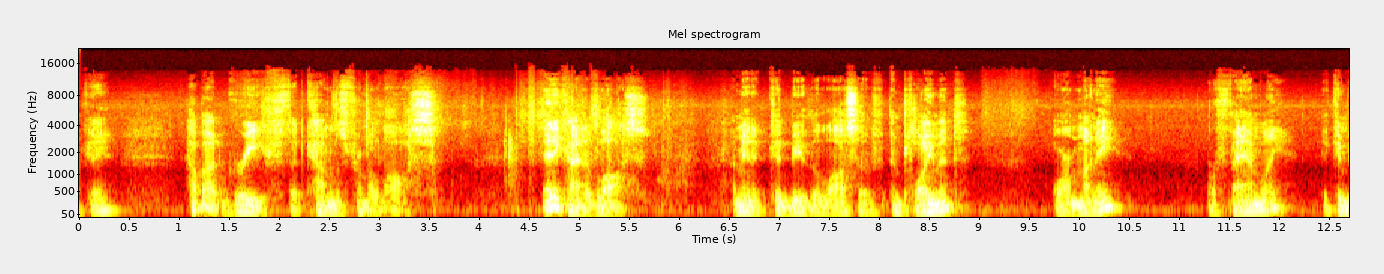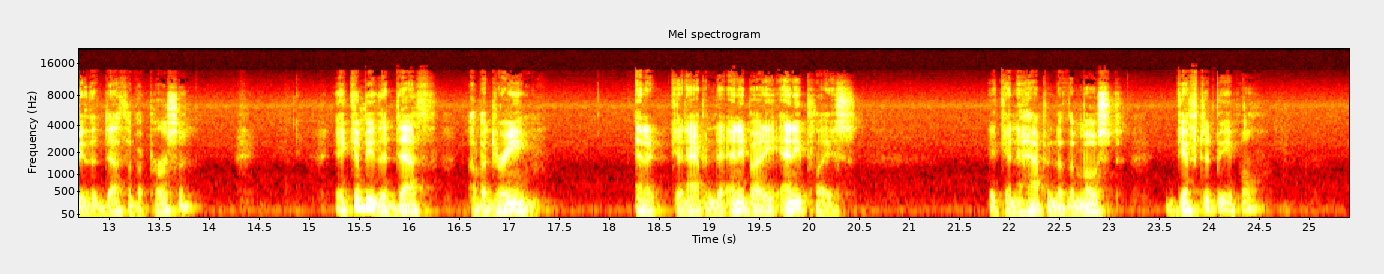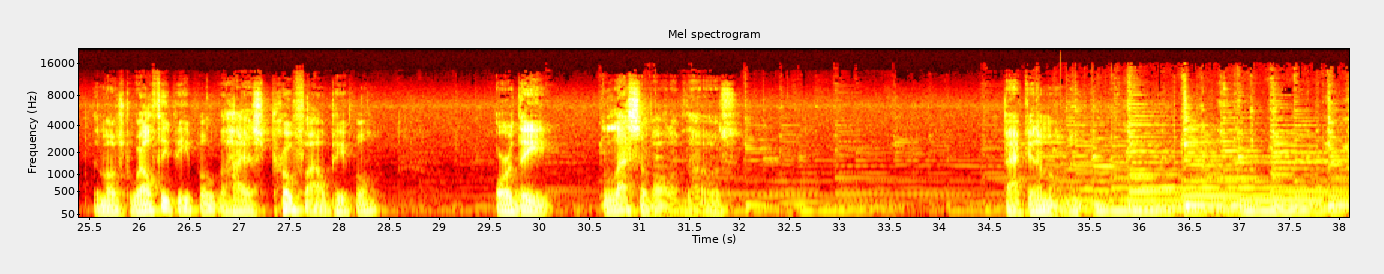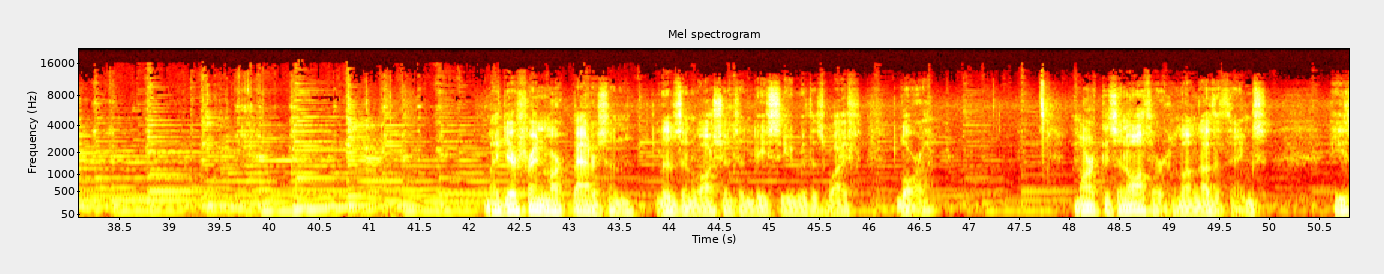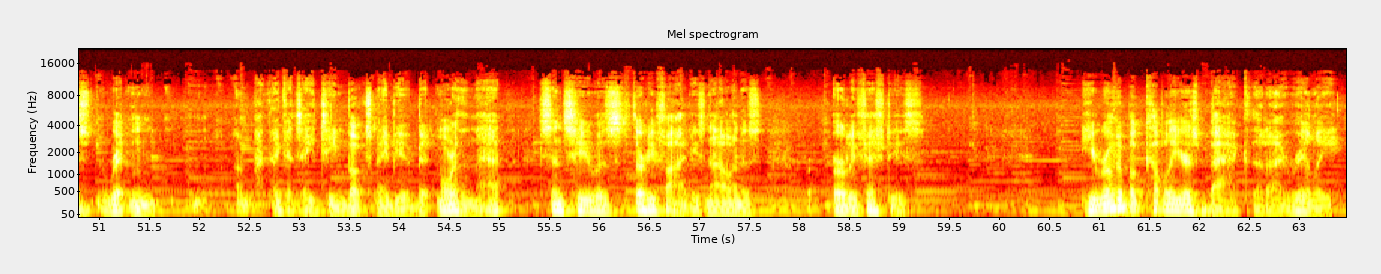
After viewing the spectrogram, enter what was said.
Okay? How about grief that comes from a loss? Any kind of loss. I mean, it could be the loss of employment or money or family. It can be the death of a person. It can be the death of a dream. And it can happen to anybody, any place. It can happen to the most gifted people, the most wealthy people, the highest profile people, or the less of all of those. Back in a moment. My dear friend Mark Batterson lives in Washington, D.C., with his wife, Laura. Mark is an author, among other things. He's written, um, I think it's 18 books, maybe a bit more than that, since he was 35. He's now in his early 50s he wrote a book a couple of years back that I really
